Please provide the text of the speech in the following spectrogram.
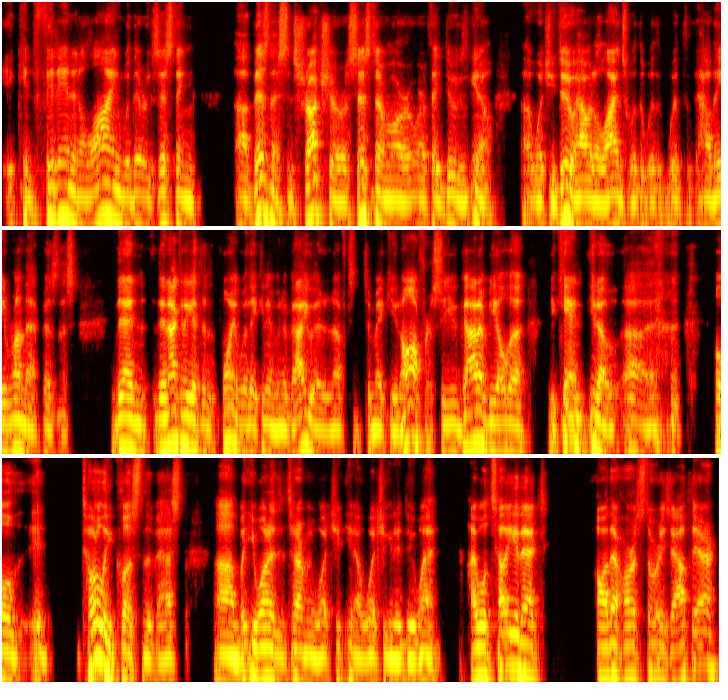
it can fit in and align with their existing uh, business and structure or system, or or if they do, you know, uh, what you do, how it aligns with with with how they run that business, then they're not going to get to the point where they can even evaluate enough to, to make you an offer. So you got to be able to. You can't, you know, uh, hold it totally close to the vest um, but you want to determine what you you know what you're going to do when. I will tell you that are there horror stories out there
